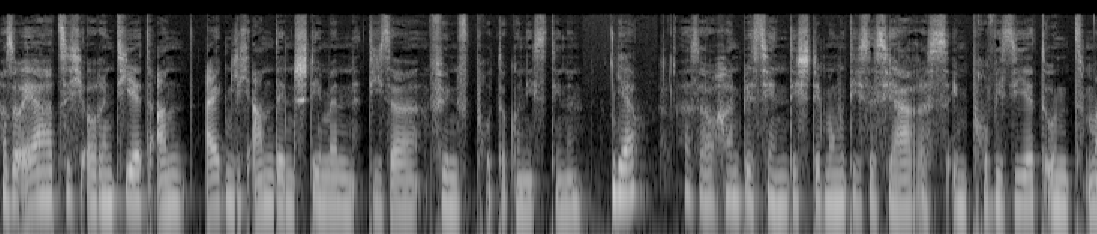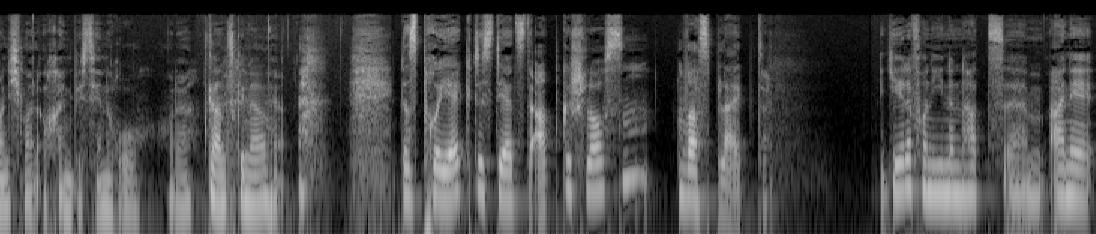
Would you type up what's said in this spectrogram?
Also er hat sich orientiert an, eigentlich an den Stimmen dieser fünf Protagonistinnen. Ja. Also auch ein bisschen die Stimmung dieses Jahres improvisiert und manchmal auch ein bisschen roh, oder? Ganz genau. Ja. Das Projekt ist jetzt abgeschlossen. Was bleibt? Jeder von ihnen hat ähm, eine,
